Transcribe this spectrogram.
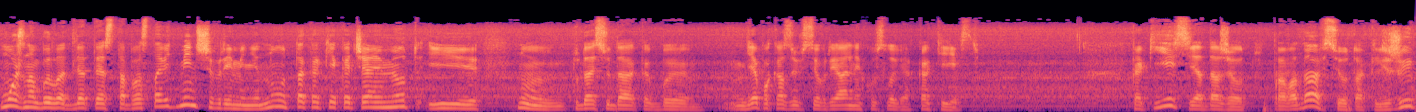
можно было для теста поставить меньше времени, но так как я качаю мед и ну, туда-сюда как бы я показываю все в реальных условиях, как есть как есть. Я даже вот провода, все так лежит.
